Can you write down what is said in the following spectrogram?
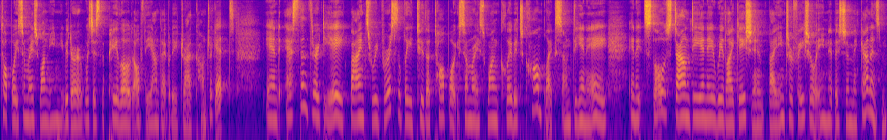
topoisomerase 1 inhibitor, which is the payload of the antibody drug conjugate. And SN38 binds reversibly to the topoisomerase 1 cleavage complex on DNA, and it slows down DNA religation by interfacial inhibition mechanism,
